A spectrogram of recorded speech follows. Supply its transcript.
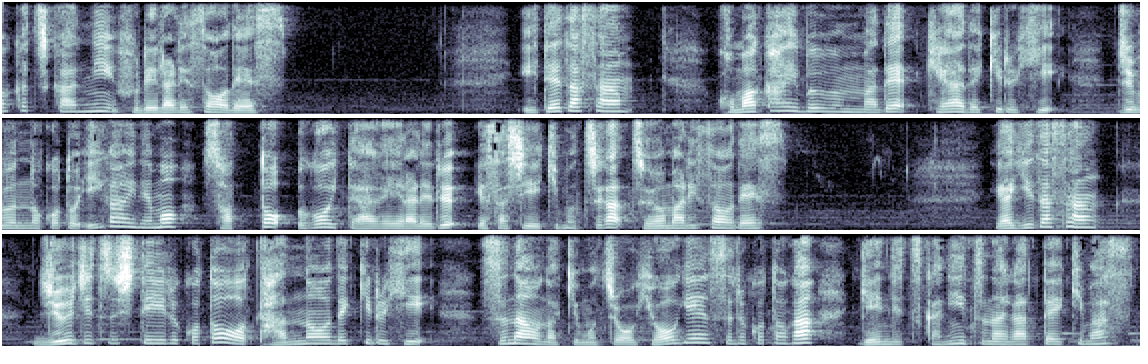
う価値観に触れられそうです。伊手座さん、細かい部分までケアできる日、自分のこと以外でもそっと動いてあげられる。優しい気持ちが強まりそうです。ヤギ座さん、充実していることを堪能できる日、素直な気持ちを表現することが現実化につながっていきます。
